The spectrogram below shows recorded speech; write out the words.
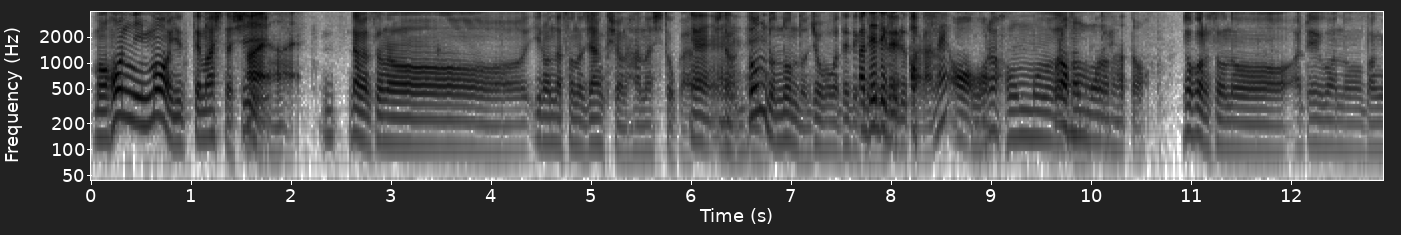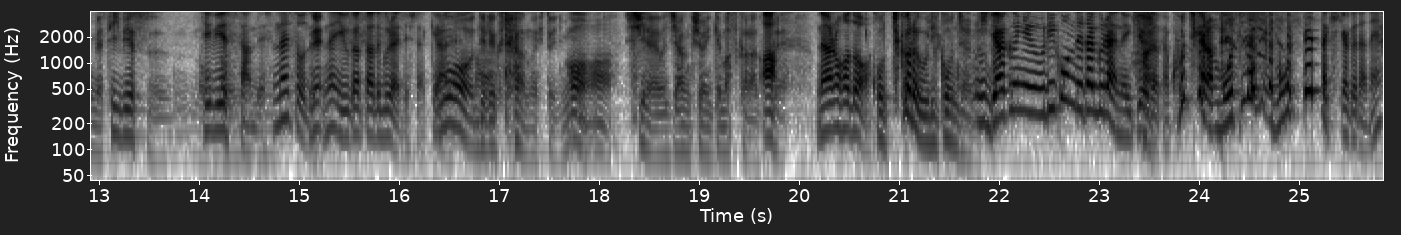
もう本人も言ってましたし、えはいはい。だからそのいろんなそのジャンクションの話とかええしたら、ええどんどんどんどん情報が出てくる出てくるからね。これは本物だとだからそのあれはの番組は TBS の。TBS さんですね。そうですね。夕方ぐらいでしたっけ？のディレクターの人にも「白井はジャンクション行けますから」あって。なるほど。こっちから売り込んじゃいまし逆に売り込んでたぐらいの勢いだった、はい。こっちから持ち出し持ってった企画だね。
